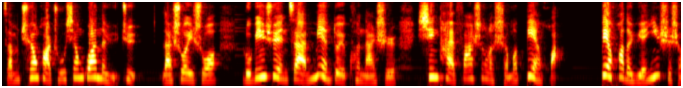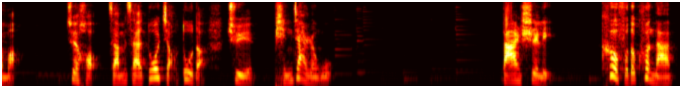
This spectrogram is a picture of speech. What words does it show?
咱们圈画出相关的语句，来说一说鲁滨逊在面对困难时心态发生了什么变化，变化的原因是什么。最后，咱们再多角度的去评价人物。答案是：里：克服的困难，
